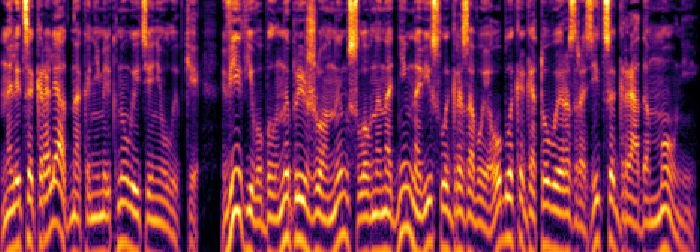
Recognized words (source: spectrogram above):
На лице короля, однако, не мелькнуло и тени улыбки. Вид его был напряженным, словно над ним нависло грозовое облако, готовое разразиться градом молний.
